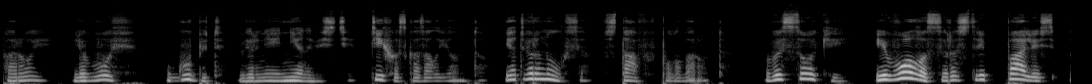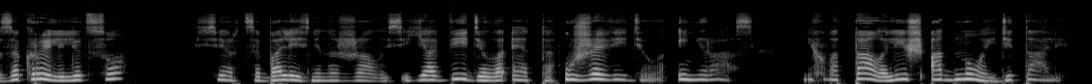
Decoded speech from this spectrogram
Порой любовь губит, вернее, ненависти, тихо сказал Йонто и отвернулся, встав в полоборота. Высокий, и волосы растрепались, закрыли лицо. Сердце болезненно сжалось. Я видела это, уже видела, и не раз. Не хватало лишь одной детали.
